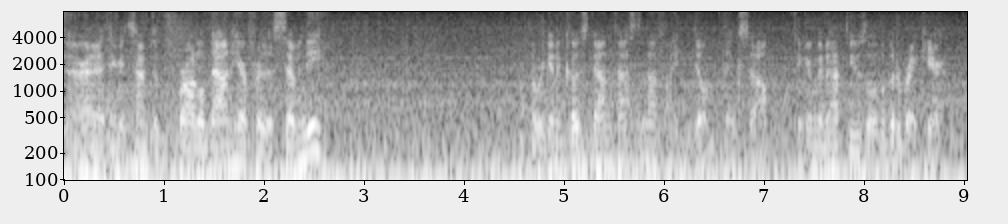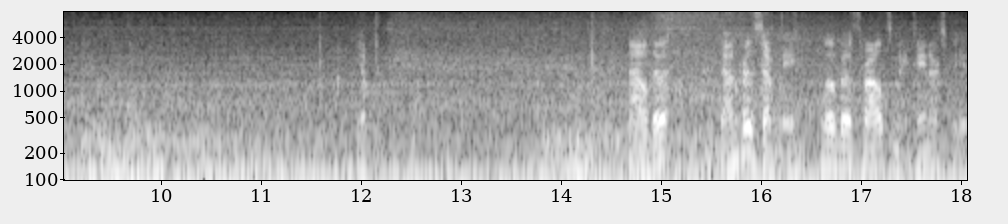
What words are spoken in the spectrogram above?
Alright, I think it's time to throttle down here for the 70. Are we going to coast down fast enough? I don't think so. I think I'm going to have to use a little bit of brake here. Yep. That'll do it. Down for the 70. A little bit of throttle to maintain our speed.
